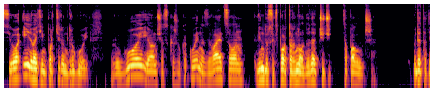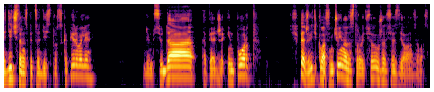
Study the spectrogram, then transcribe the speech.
Все. И давайте импортируем другой. Другой, я вам сейчас скажу какой, называется он Windows Exporter Node. Вот этот чуть-чуть получше. Вот этот ID 14510 просто скопировали. Идем сюда. Опять же, импорт. Опять же, видите, классно, ничего не надо строить. Все уже все сделано за вас.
